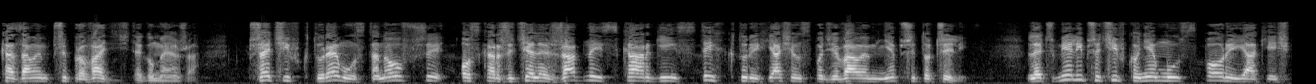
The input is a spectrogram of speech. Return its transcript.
kazałem przyprowadzić tego męża, przeciw któremu stanąwszy oskarżyciele żadnej skargi z tych, których ja się spodziewałem, nie przytoczyli. Lecz mieli przeciwko niemu spory jakieś,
